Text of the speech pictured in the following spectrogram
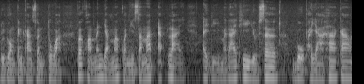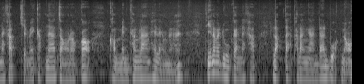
ดูดวงเป็นการส่วนตัว เพื่อความแม่นยำมากกว่านี้สามารถแอดไลน์ ID มาได้ที่ user บูพยา59 นะครับ เขียนไว้กับหน้าจอแล้วก็คอมเมนต์ข้างล่างให้แล้วนะ ทีนี้เรามาดูกันนะครับรับแต่พลังงานด้านบวกเนาะ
